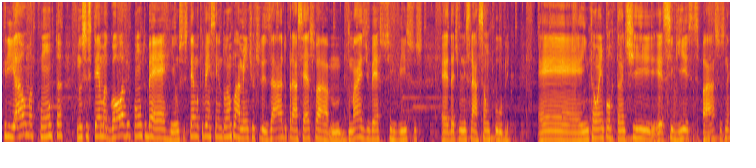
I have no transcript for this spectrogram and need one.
criar uma conta no sistema gov.br, um sistema que vem sendo amplamente utilizado para acesso a mais diversos serviços é, da administração pública. É, então é importante é, seguir esses passos, né?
